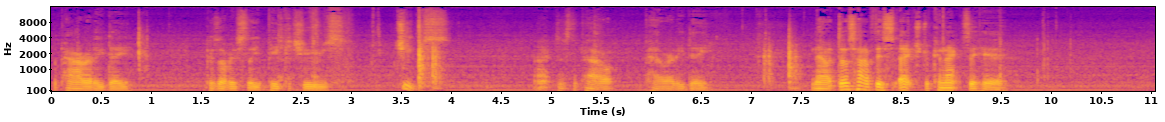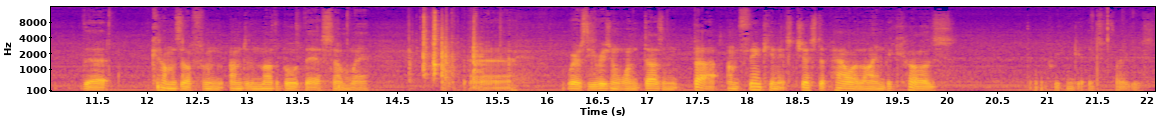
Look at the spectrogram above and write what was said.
the power LED because obviously Pikachu's cheeks act as the power power LED now it does have this extra connector here that comes off from under the motherboard there somewhere uh, whereas the original one doesn't. But I'm thinking it's just a power line because I don't know if we can get this focused.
